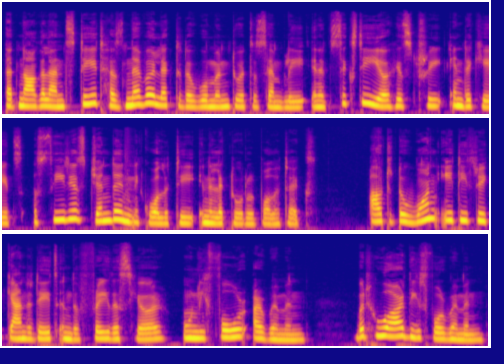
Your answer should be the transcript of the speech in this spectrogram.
That Nagaland state has never elected a woman to its assembly in its 60 year history indicates a serious gender inequality in electoral politics. Out of the 183 candidates in the fray this year, only four are women. But who are these four women?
